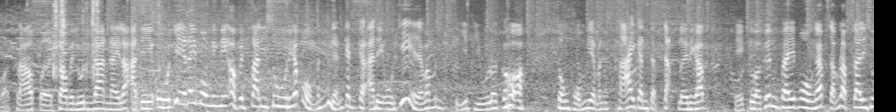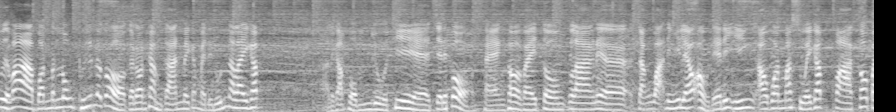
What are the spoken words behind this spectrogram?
บอร์ดคลาวเปิดเข้าไปลุ้นด้านในแล้วอาเดโอเย่ได้มงนิ่งๆเอาเป็นซาลิซูนะครับผมมันเหมือนกันกับอาเดโอเย่แต่ว่ามันสีผิวแล้วก็ทรงผมเนี่ยมันคล้ายกันจัดๆเลยนะครับเทคตัวขึ้นไปโมงครับสำหรับซาลิซูแต่ว่าบอลมันลงพื้นแล้วก็กระดอนข้ามการไม่ก็ไม่ได้ลุ้นอะไรครับ เอาละครับผมอยู่ที่เจเนโปแทงเข้าไปตรงกลางเนี่ยจังหวะนี้แล้ว เอาเดดี้อิง เอาบอลมาสวยครับ ฝากเข้าไป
